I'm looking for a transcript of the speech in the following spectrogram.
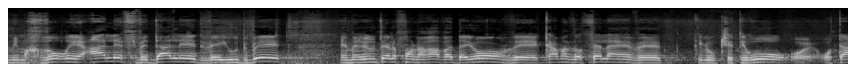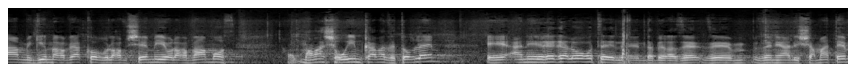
ממחזור א' וד' וי"ב, הם מרימים טלפון לרב עד היום, וכמה זה עושה להם, וכאילו כשתראו אותם מגיעים לרב יעקב או לרב שמי או לרב עמוס, ממש רואים כמה זה טוב להם. אה, אני רגע לא רוצה לדבר על זה, זה, זה נראה לי שמעתם.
